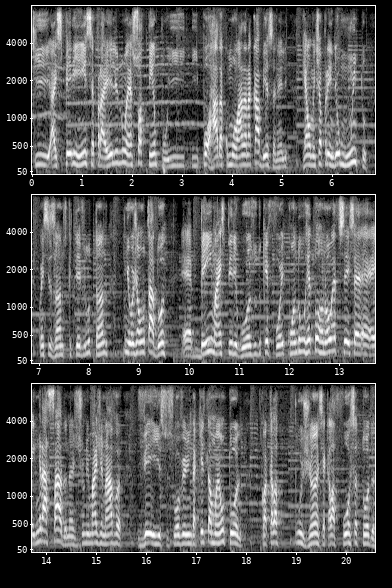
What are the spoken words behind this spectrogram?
que a experiência para ele não é só tempo e, e, porrada acumulada na cabeça, né? Ele realmente aprendeu muito com esses anos que teve lutando e hoje é um lutador é, bem mais perigoso do que foi quando retornou ao UFC. Isso é, é, é, engraçado, né? A gente não imaginava ver isso. O Wolverine daquele tamanhão todo, com aquela pujança, aquela força toda,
